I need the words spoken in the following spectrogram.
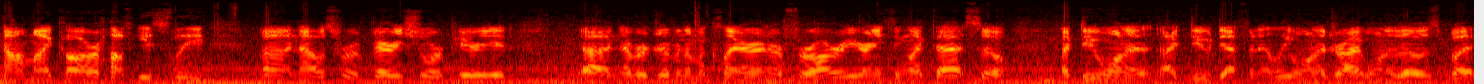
not my car obviously uh, and that was for a very short period Uh, never driven a McLaren or Ferrari or anything like that, so I do want to. I do definitely want to drive one of those. But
